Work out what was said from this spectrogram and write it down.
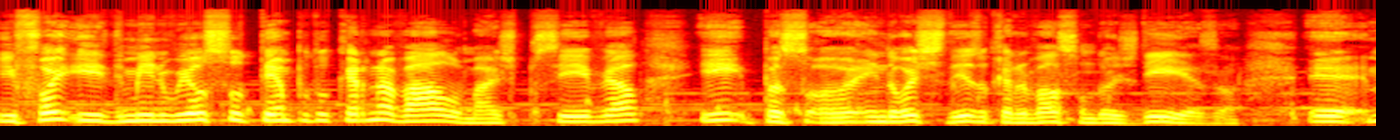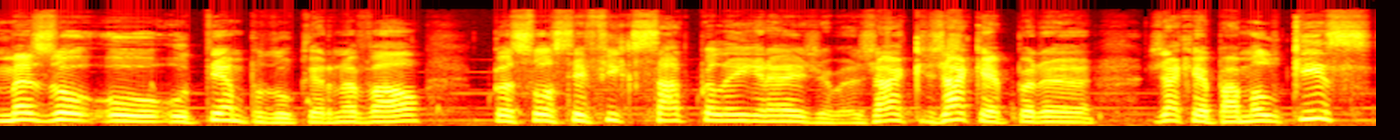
E foi e diminuiu-se o tempo do carnaval o mais possível e passou, ainda hoje se diz o carnaval são dois dias. Eh, mas o, o, o tempo do carnaval passou a ser fixado pela Igreja. Já que, já que, é, para, já que é para a maluquice,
